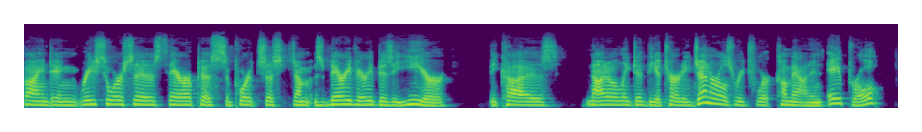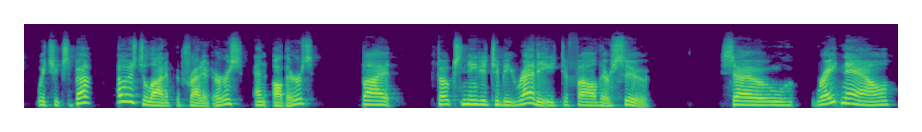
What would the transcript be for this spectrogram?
finding resources, therapists, support system. It was very, very busy year because not only did the Attorney General's report come out in April, which exposed a lot of the predators and others, but folks needed to be ready to file their suit. So, right now,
